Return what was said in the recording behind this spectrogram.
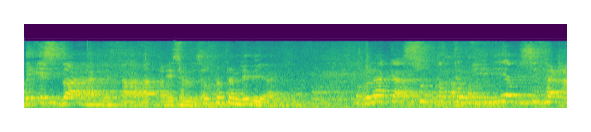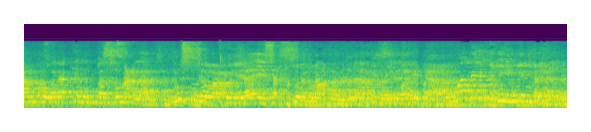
بإصدار هذه القرارات. رئيس السلطه التنفيذيه هناك السلطه التنفيذيه بصفة عامة ولكن مقسمة على مستوى عليا. رئيس الحكومة. والاقليمي المحلي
